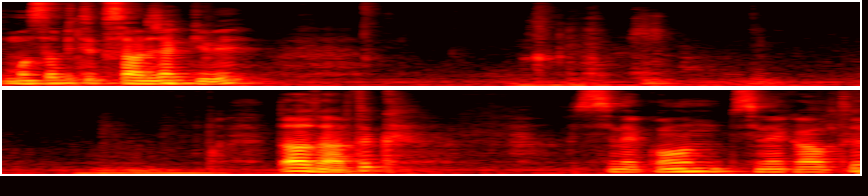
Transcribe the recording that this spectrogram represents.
Bu masa bir tık saracak gibi. Dağıt artık. Sinek 10, sinek 6.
